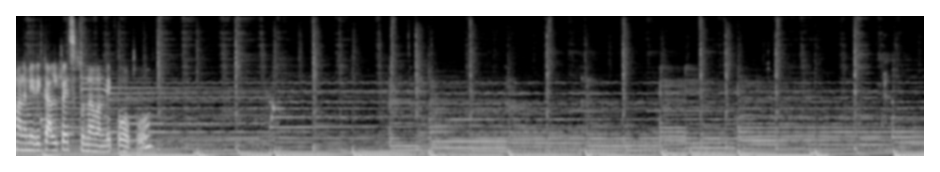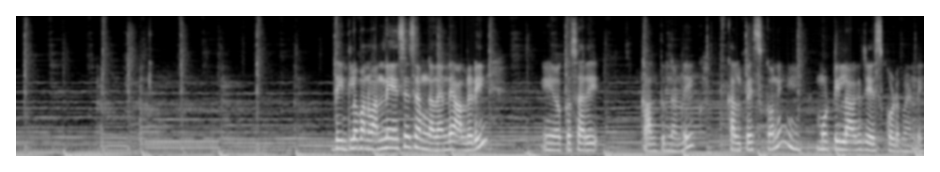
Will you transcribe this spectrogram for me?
మనం ఇది కలిపేసుకుందామండి పోపు. దీంట్లో మనం అన్నీ వేసేసాం కదండి ఆల్రెడీ. ఈ ఒక్కసారి కాలుతుందండి. కలిపేసుకొని ముట్టిలాగా చేసుకోవడం అండి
